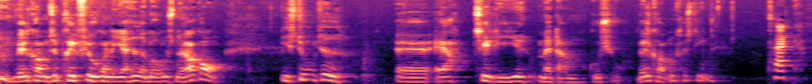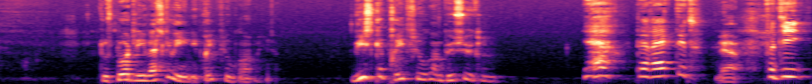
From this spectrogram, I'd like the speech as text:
Velkommen til Pritfluggerne. Jeg hedder Mogens Nørgaard. I studiet øh, er til lige Madame Gouchot. Velkommen, Christine. Tak. Du spurgte lige, hvad skal vi egentlig pritflugge om her? Vi skal pritflugge om bycyklen. Ja, det er rigtigt. Ja. Fordi,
